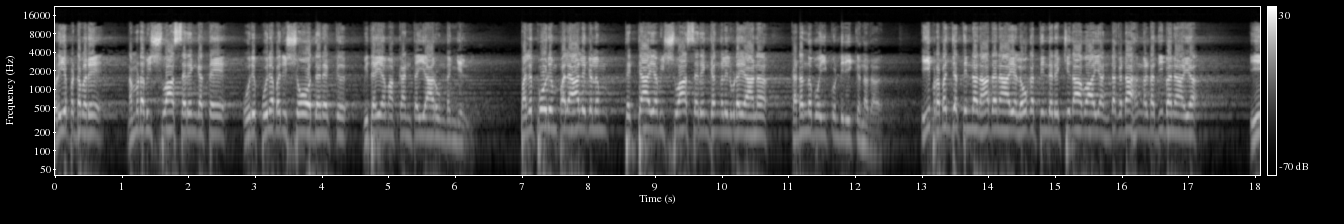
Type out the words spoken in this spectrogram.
പ്രിയപ്പെട്ടവരെ നമ്മുടെ വിശ്വാസ രംഗത്തെ ഒരു പുനപരിശോധനക്ക് വിധേയമാക്കാൻ തയ്യാറുണ്ടെങ്കിൽ പലപ്പോഴും പല ആളുകളും തെറ്റായ വിശ്വാസ രംഗങ്ങളിലൂടെയാണ് കടന്നുപോയിക്കൊണ്ടിരിക്കുന്നത്. ഈ പ്രപഞ്ചത്തിന്റെ നാഥനായ ലോകത്തിന്റെ രക്ഷിതാവായ അണ്ടകടാഹങ്ങളുടെ അധീപനായ ഈ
